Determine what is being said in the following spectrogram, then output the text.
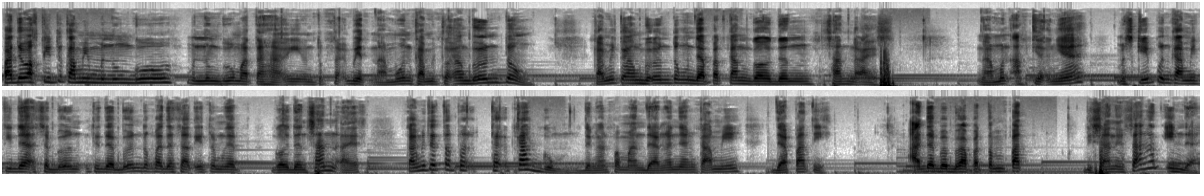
Pada waktu itu kami menunggu menunggu matahari untuk terbit, namun kami kurang beruntung. Kami kurang beruntung mendapatkan golden sunrise. Namun akhirnya meskipun kami tidak seberun, tidak beruntung pada saat itu melihat golden sunrise, kami tetap terkagum dengan pemandangan yang kami dapati. Ada beberapa tempat di sana yang sangat indah,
